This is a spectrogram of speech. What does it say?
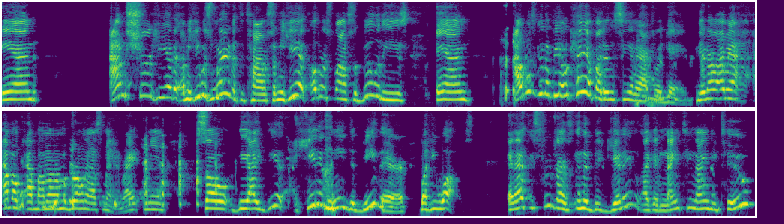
And I'm sure he had, I mean, he was married at the time. So, I mean, he had other responsibilities. And I was going to be okay if I didn't see him after a game. You know, I mean, I'm a, I'm, I'm a grown ass man, right? I mean, so the idea, he didn't need to be there, but he was. And at these food drives in the beginning, like in 1992,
